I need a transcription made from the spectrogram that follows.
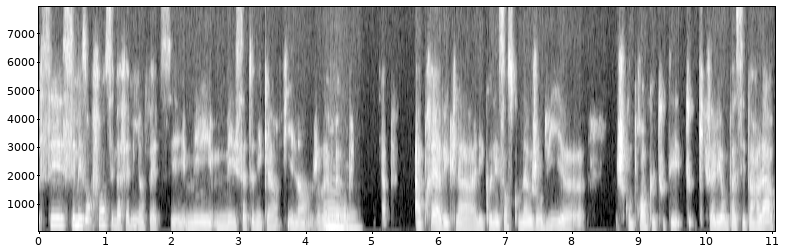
c'est mes enfants, c'est ma famille, en fait. Mais, mais ça tenait qu'à un fil. Hein. J'aurais vraiment pu... Mm. Après, avec la, les connaissances qu'on a aujourd'hui, je comprends que tout est qu'il fallait en passer par là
